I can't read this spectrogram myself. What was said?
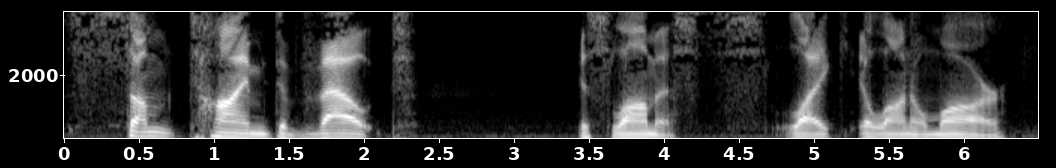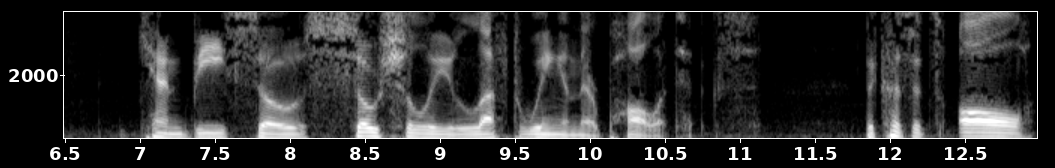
sometime devout Islamists like Ilhan Omar can be so socially left wing in their politics because it's all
